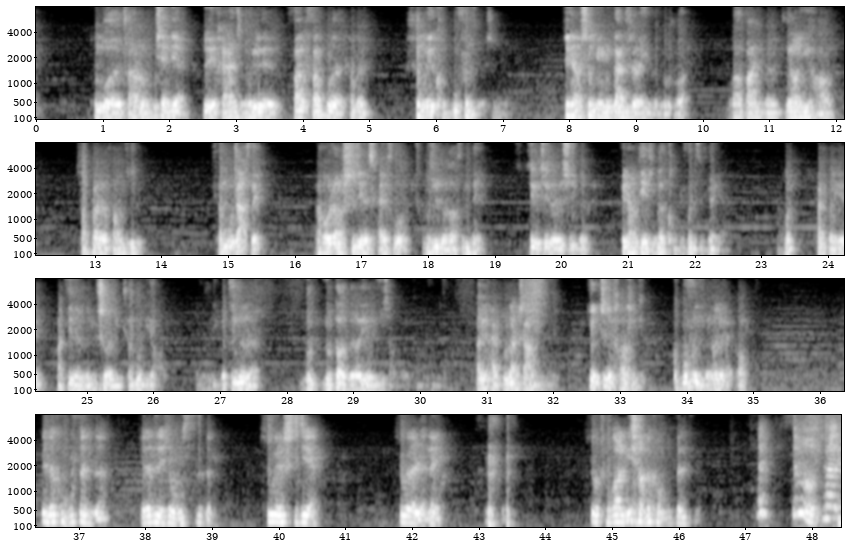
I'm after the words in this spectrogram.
通过船上的无线电对海岸警卫队发发布了他们身为恐怖分子的声明。这项声明大致的意思就是说，我要把你们中央银行抢出来的黄金全部炸碎，然后让世界的财富重新得到分配。这个这个是一个非常典型的恐怖分子宣言，然后。他等于把自己的人设已经全部立好了，他就是一个真正的有有道德、有理想的恐怖分子，而且还不滥杀无辜。就这个行业，恐怖分子要求还高。对的恐怖分子觉得自己是无私的，是为了世界，是为了人类，是有崇高理想的恐怖分子。哎，森某他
